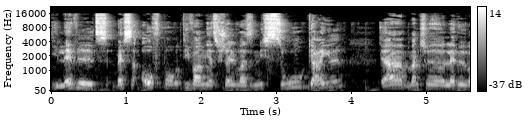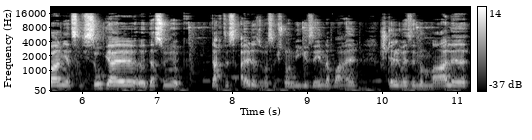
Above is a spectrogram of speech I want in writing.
die Levels besser aufbaut, die waren jetzt stellenweise nicht so geil, ja, manche Level waren jetzt nicht so geil, äh, dass du dachtest, Alter, sowas habe ich noch nie gesehen. Da war halt stellenweise normale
